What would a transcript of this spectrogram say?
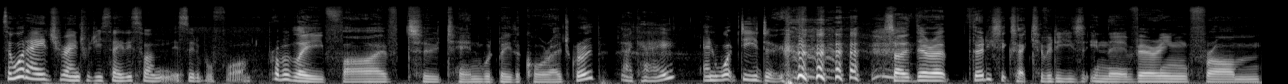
So, what age range would you say this one is suitable for? Probably 5 to 10 would be the core age group. Okay. And what do you do? So there are 36 activities in there, varying from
